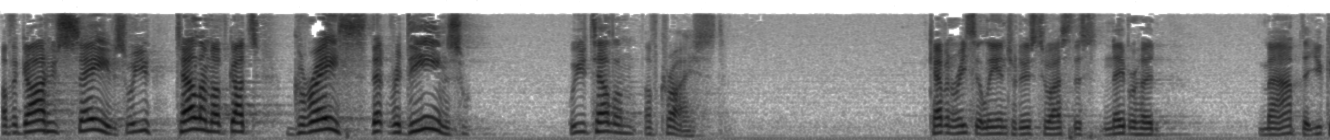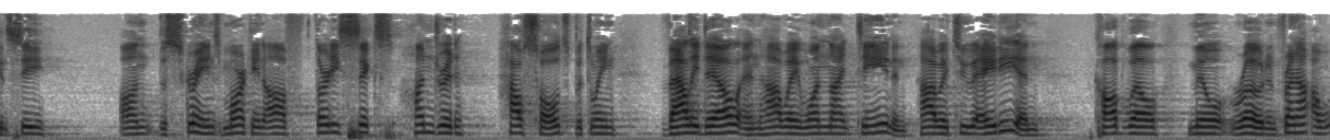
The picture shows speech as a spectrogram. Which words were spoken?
of the God who saves? Will you tell them of God's grace that redeems? Will you tell them of Christ? Kevin recently introduced to us this neighborhood map that you can see on the screens marking off 3,600 households between Valleydale and Highway 119 and Highway 280 and Caldwell Mill Road. And friend, I, I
